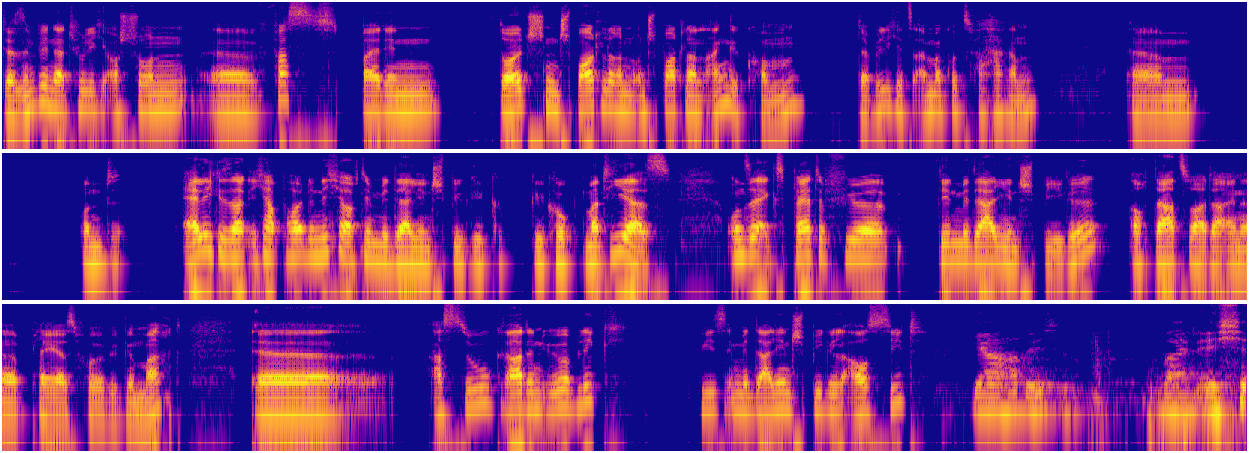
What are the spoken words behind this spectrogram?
Da sind wir natürlich auch schon äh, fast bei den deutschen Sportlerinnen und Sportlern angekommen. Da will ich jetzt einmal kurz verharren. Ähm, und ehrlich gesagt, ich habe heute nicht auf den Medaillenspiel ge geguckt. Matthias, unser Experte für den Medaillenspiegel, auch dazu hat er eine Players-Folge gemacht. Äh, hast du gerade einen Überblick, wie es im Medaillenspiegel aussieht? Ja, habe ich. Weil ich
